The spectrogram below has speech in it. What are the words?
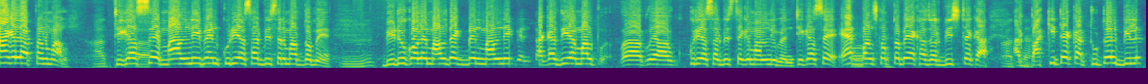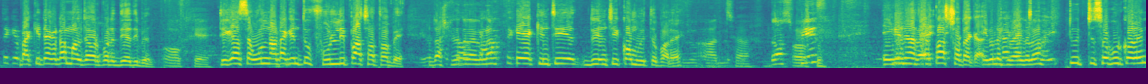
না গেলে আপনার মাল। আচ্ছা। ঠিক আছে? মাল নিবেন কুরিয়ার সার্ভিসের মাধ্যমে। ভিডিও কলে মাল দেখবেন মাল নিবেন। টাকা দিয়ে মাল কুরিয়ার সার্ভিস থেকে মাল নিবেন ঠিক আছে? অ্যাডভান্স করতে হবে এক হাজার বিশ টাকা। আর আচ্ছা। বাকি টাকা টোটাল বিলের থেকে বাকি টাকাটা মাল যাওয়ার পরে দিয়ে দিবেন। ওকে ঠিক আছে? অন্যটা কিন্তু ফুললি পাঁচ হাত হবে। দশ পিস থেকে এক ইঞ্চি দুই ইঞ্চি কম হইতে পারে। আচ্ছা। দশ পিস এগুলো তিন কি হাজার ভাই? পাঁচশো টাকা। এগুলো কি ভাই এগুলো? একটু একটু সবুর করেন।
